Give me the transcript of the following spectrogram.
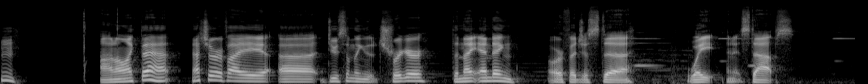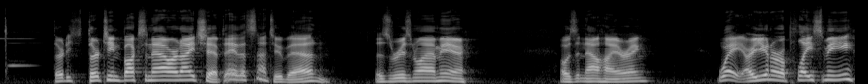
Hmm. I don't like that. Not sure if I uh, do something to trigger the night ending or if I just uh, wait and it stops. 30, 13 bucks an hour night shift. Hey, that's not too bad. There's a reason why I'm here. Oh, is it now hiring? Wait, are you going to replace me?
